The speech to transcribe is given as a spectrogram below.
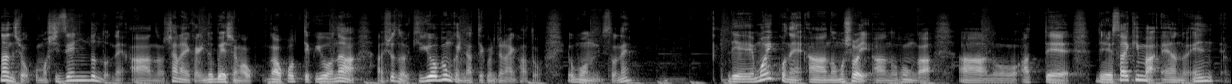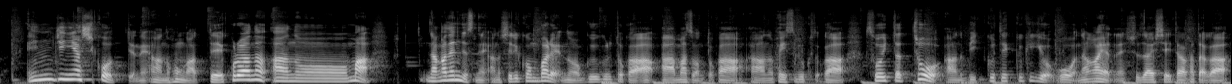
なんでしょう、こうもう自然にどんどんね、あの社内からイノベーションが起こっていくような、一つの企業文化になっていくんじゃないかと思うんですよね。で、もう一個ね、あの面白いあの本があのあって、で、最近、まあ、あのエンエンジニア思考っていうね、あの本があって、これはな、あのまあ、長年ですね、あのシリコンバレーの Google とか Amazon とかあの Facebook とか、そういった超あのビッグテック企業を長い間ね、取材していた方が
